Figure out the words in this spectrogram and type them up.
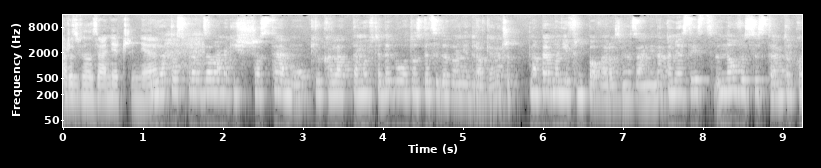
rozwiązanie, czy nie. Ja to sprawdzałam jakiś czas temu, kilka lat temu, i wtedy było to zdecydowanie drogie. Znaczy, na pewno nie flipowe rozwiązanie. Natomiast jest nowy system, tylko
